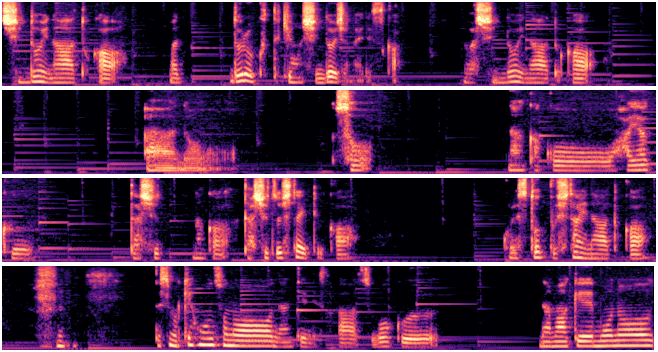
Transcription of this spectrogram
しんどいなとか、まあ、努力って基本しんどいじゃないですか。しんどいなとかあのそうなんかこう早く脱出なんか脱出したいというかこれストップしたいなとか 私も基本その何て言うんですかすごく怠け者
